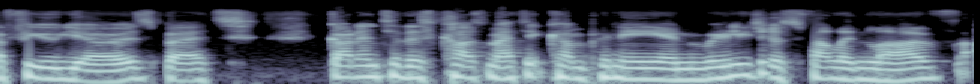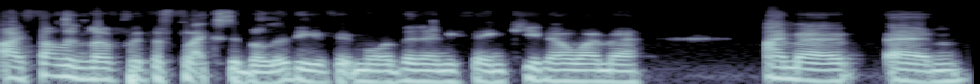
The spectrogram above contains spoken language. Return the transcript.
a few years, but got into this cosmetic company and really just fell in love. I fell in love with the flexibility of it more than anything. You know, I'm a, I'm a um,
